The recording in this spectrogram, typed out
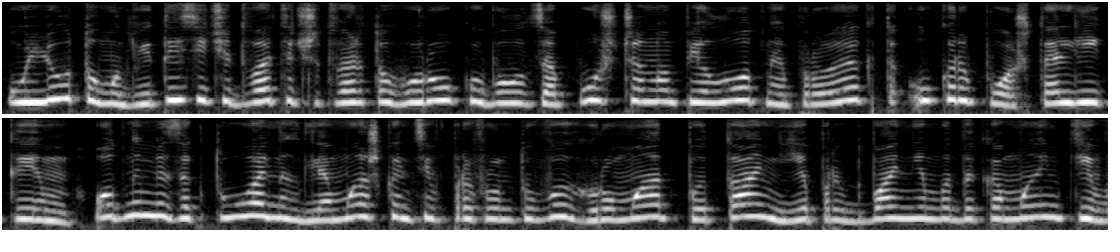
У лютому 2024 року було запущено пілотний проект Укрпошта ліки. Одним із актуальних для мешканців прифронтових громад питань є придбання медикаментів,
